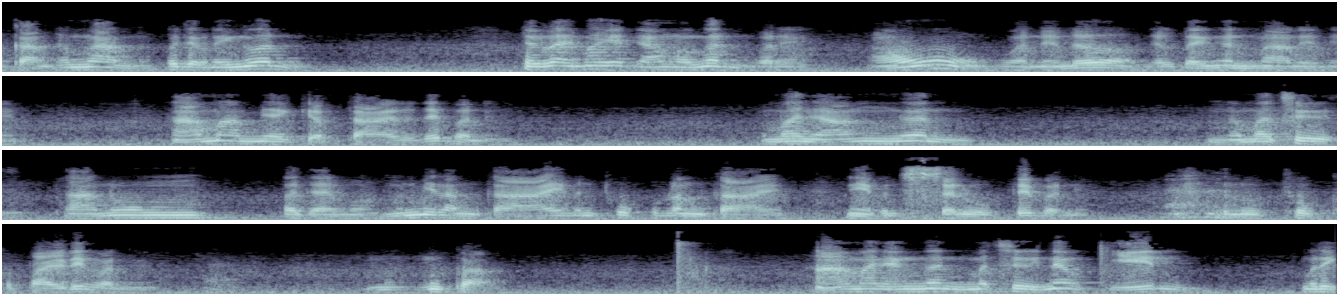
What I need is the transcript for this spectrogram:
ำการทำงานเขาจะได้เงินจะได้มาเฮ็ดอย่างเราเงินวะเนี่ยเอาวันนี้เด้ออยากได้เงินมาเลยเนี่ยหามาเมียเก็บตายเลยได้บ่เนี่ยมาหยังเงินนำมาชื่อผานุ่งเข้าใจบ่มันมีร่างกาย มันทุกข์กับร่างกาย นี่มันสรุปได้บ่เนี่ย สรุปทุกข์เข้าไปได้บ่เนี่ยมันก็ หามาอย่างเงิน มาซื้อแนวกินไม่ได้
